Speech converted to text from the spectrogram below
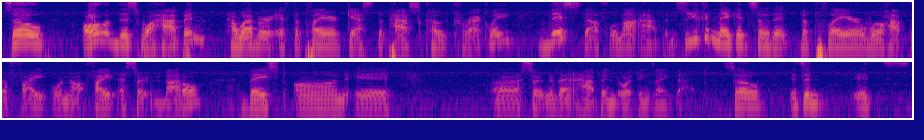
So all of this will happen. However, if the player guessed the passcode correctly, this stuff will not happen. So you can make it so that the player will have to fight or not fight a certain battle based on if a certain event happened or things like that. So it's an it's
